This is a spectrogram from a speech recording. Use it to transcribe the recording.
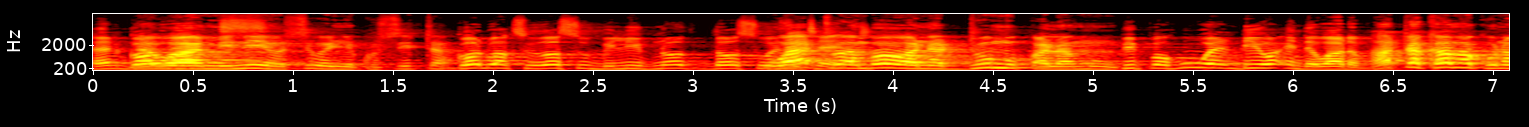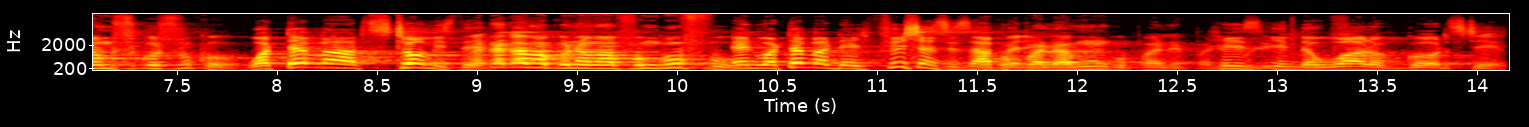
And God works- waaminio si wenye kusita. God works with those who believe, not those who watu ambao wanadumu kwa la mungu. People who endure in the word of God. hata kama kuna msukosuko. Whatever storm is there. Hata kama kuna mapungufu. And whatever deficiency is kwa happening, la mungu pale pale he's in the word of God still.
